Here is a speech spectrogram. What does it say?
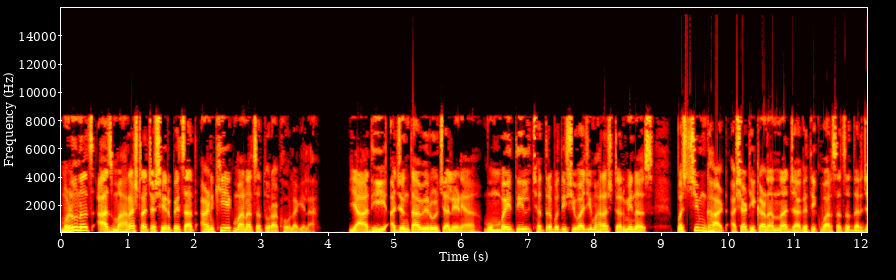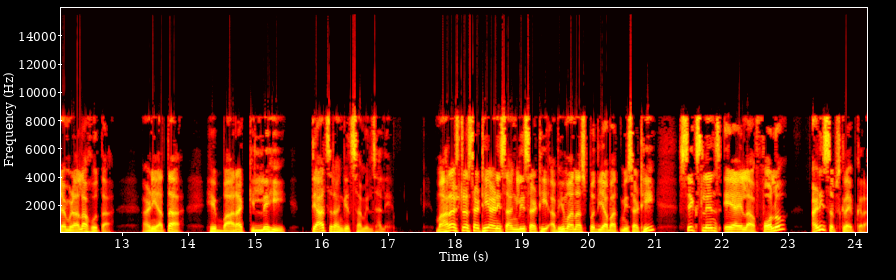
म्हणूनच आज महाराष्ट्राच्या शेरपेचात आणखी एक मानाचा तोरा खोवला गेला. याआधी अजंता वेरूळच्या लेण्या मुंबईतील छत्रपती शिवाजी महाराज टर्मिनस पश्चिम घाट अशा ठिकाणांना जागतिक वारसाचा दर्जा मिळाला होता आणि आता हे बारा किल्लेही त्याच रांगेत सामील झाले. महाराष्ट्रासाठी आणि सांगलीसाठी अभिमानास्पद या बातमीसाठी सिक्स लेन्स एआयला फॉलो आणि सबस्क्राईब करा.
